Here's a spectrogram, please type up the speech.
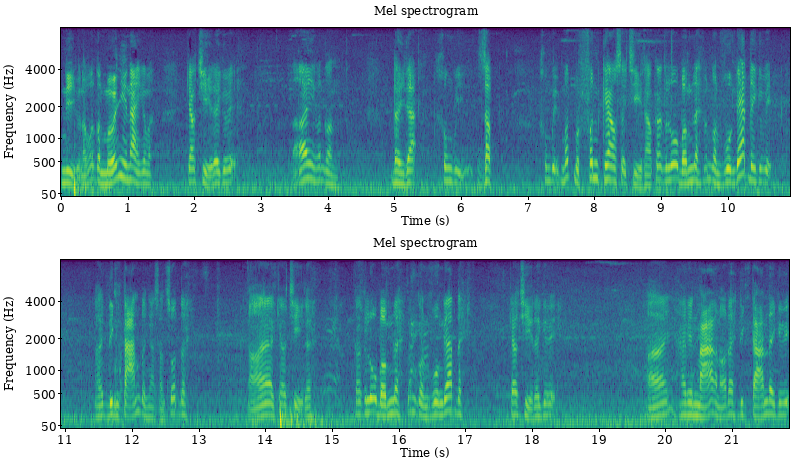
nỉ của nó vẫn còn mới như thế này cơ mà. Keo chỉ ở đây, quý vị. Đấy, vẫn còn đầy đạn không bị dập không bị mất một phân keo sợi chỉ nào các cái lỗ bấm đây vẫn còn vuông đét đây quý vị. Đấy, đinh tán của nhà sản xuất đây. Đấy keo chỉ đây. Các cái lỗ bấm đây vẫn còn vuông đét đây. Keo chỉ đây quý vị. Đấy hai bên má của nó đây đinh tán đây quý vị.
